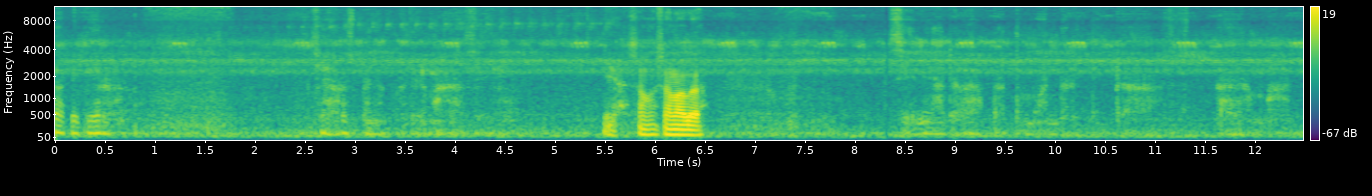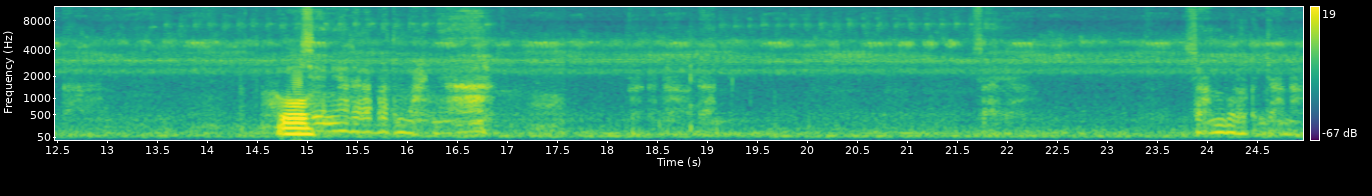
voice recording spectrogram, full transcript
Saya pikir saya harus banyak berterima kasih. Iya, sama-sama, Mbak. Sini adalah pertemuan dari tiga air mata. Oh, Sini adalah pertemuannya. Perkenalkan, saya Sambur Kencana.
